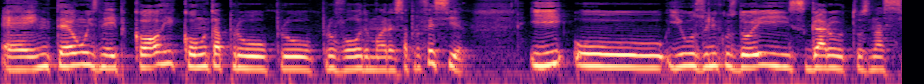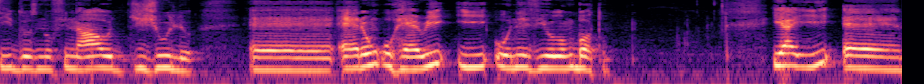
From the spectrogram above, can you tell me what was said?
É, então o Snape corre e conta pro, pro, pro Voldemort essa profecia. E, o, e os únicos dois garotos nascidos no final de julho é, eram o Harry e o Neville Longbottom. E aí, é,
